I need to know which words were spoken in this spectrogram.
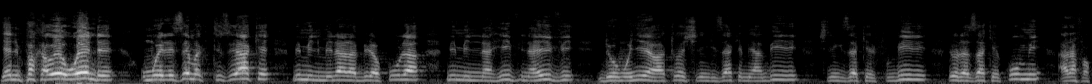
yaani mpaka wewe uende umwelezee matatizo yake mimi nimelala bila kula mimi nina hivi na hivi. Ndio mwenyewe atoe shilingi zake mia mbili shilingi zake elfu mbili dola zake kumi alafu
